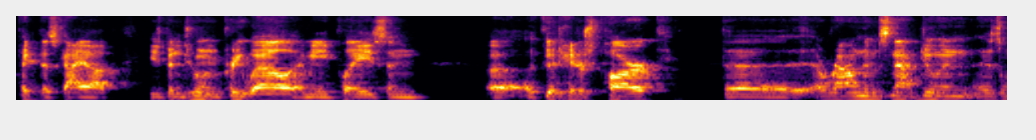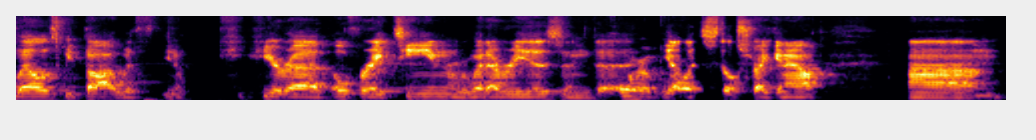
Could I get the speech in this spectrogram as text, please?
pick this guy up. He's been doing pretty well. I mean, he plays in uh, a good hitter's park. The around him's not doing as well as we thought with, you know, here uh 0 for 18 or whatever he is, and uh, Yelich's still striking out. Um,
